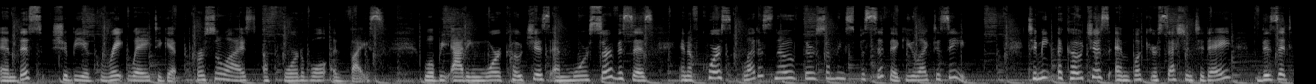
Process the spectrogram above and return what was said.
and this should be a great way to get personalized, affordable advice. We'll be adding more coaches and more services, and of course, let us know if there's something specific you like to see. To meet the coaches and book your session today, visit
